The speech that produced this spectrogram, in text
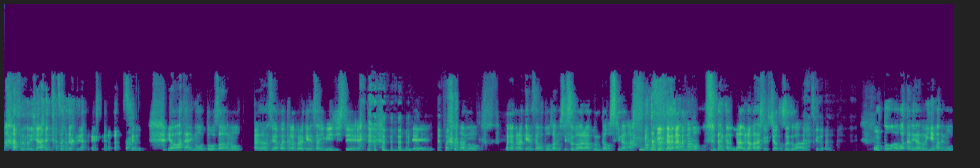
あの、いや、いたずらとかではなくてなんですけど、いや、渡りのお父さん、あの、あれなんですよ、やっぱり高倉健さんイメージして、で、やっぱり。あの、高倉健さんをお父さんにして菅原文太を好きな、みたいな感じの、なんか裏、裏話をしちゃうとそういうところがあるんですけど、本当は渡りのあの家までもう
